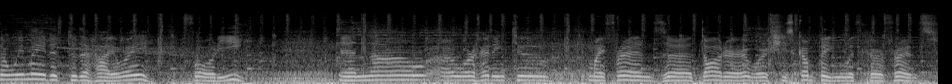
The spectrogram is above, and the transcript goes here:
So we made it to the highway 40 and now uh, we're heading to my friend's uh, daughter where she's camping with her friends.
